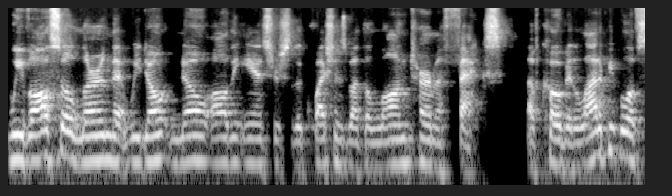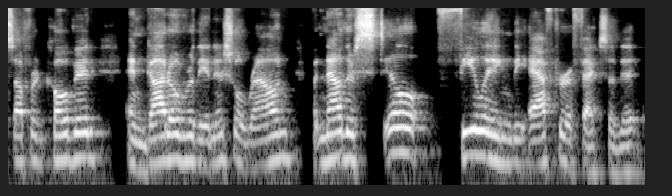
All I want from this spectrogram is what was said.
we've also learned that we don't know all the answers to the questions about the long term effects of COVID. A lot of people have suffered COVID and got over the initial round, but now they're still feeling the after effects of it.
